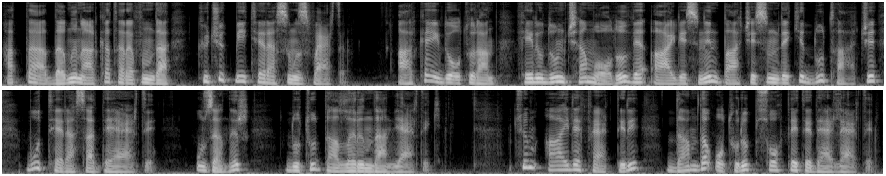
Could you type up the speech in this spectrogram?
Hatta damın arka tarafında küçük bir terasımız vardı. Arka evde oturan Feridun Çamoğlu ve ailesinin bahçesindeki dut ağacı bu terasa değerdi. Uzanır, dutu dallarından yerdik. Tüm aile fertleri damda oturup sohbet ederlerdi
